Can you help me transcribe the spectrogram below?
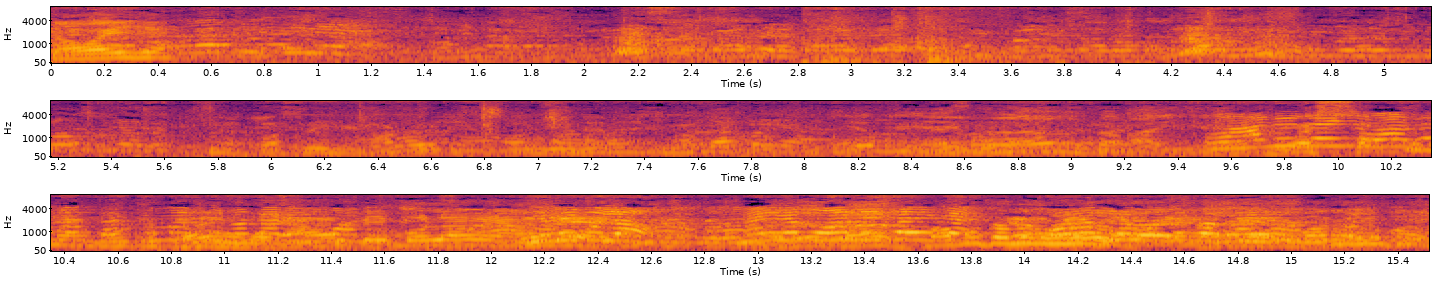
नवाई है। वहाँ नहीं जाएँगे वहाँ से अंदर तो मत बताना ये बोला मैं ये बोल।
